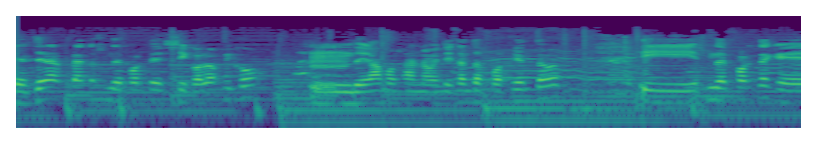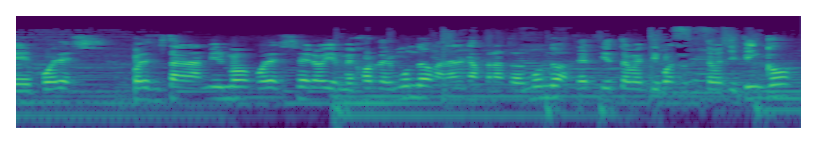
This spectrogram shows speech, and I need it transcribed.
El tiro al plato es un deporte psicológico, mm, digamos al noventa y tantos por ciento, y es un deporte que puedes, puedes estar ahora mismo, puedes ser hoy el mejor del mundo, ganar el campeonato del mundo, hacer 124, 125,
